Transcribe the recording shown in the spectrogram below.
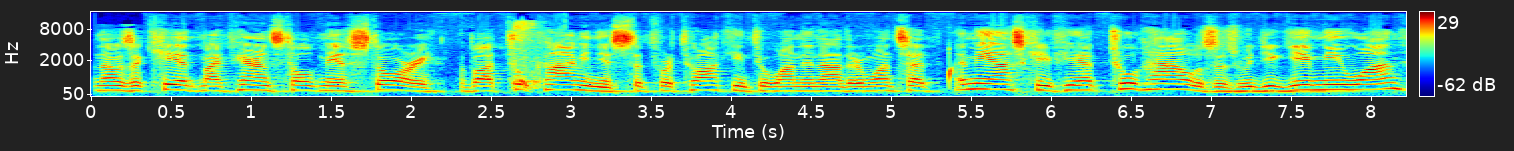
When I was a kid, my parents told me a story about two communists that were talking to one another. One said, Let me ask you, if you had two houses, would you give me one?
